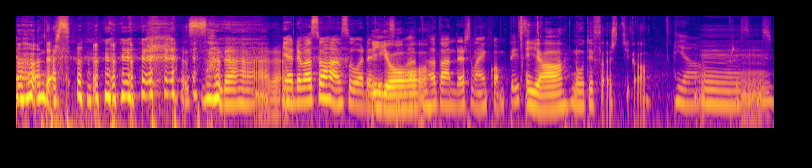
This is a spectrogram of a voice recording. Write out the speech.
ja. Anders. så det här, ja, det var så han såg det, liksom, att, att, Anders var en kompis? Ja, nog till först, ja. ja mm. precis.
